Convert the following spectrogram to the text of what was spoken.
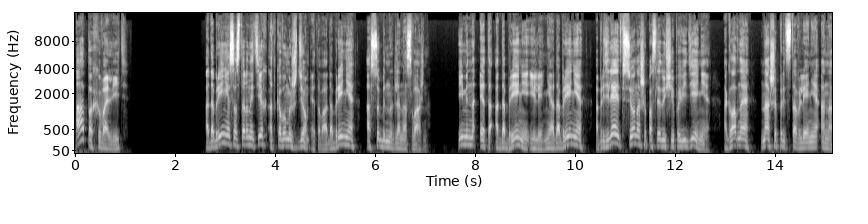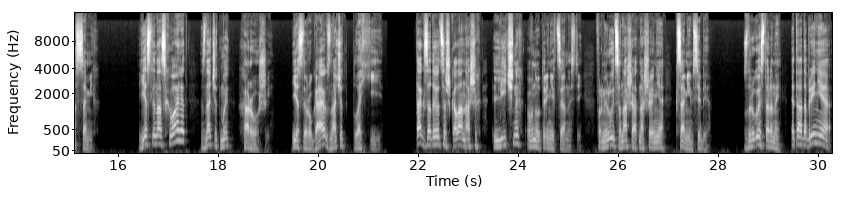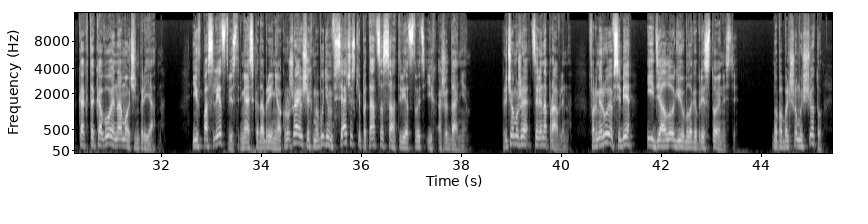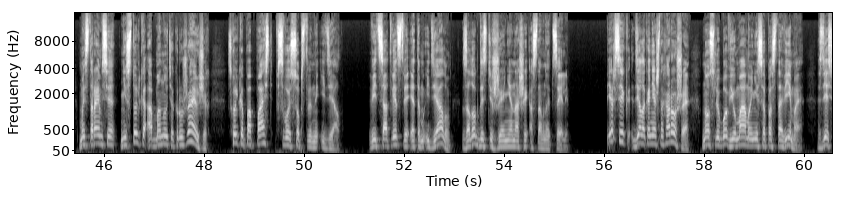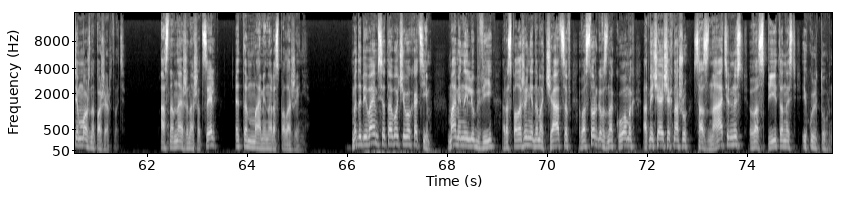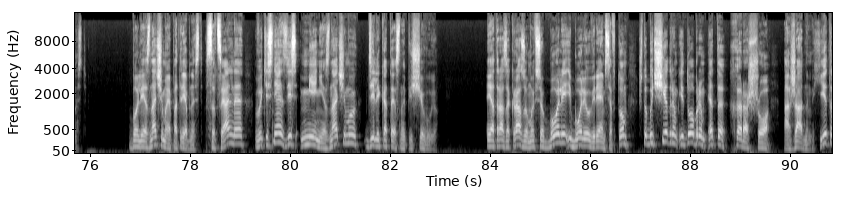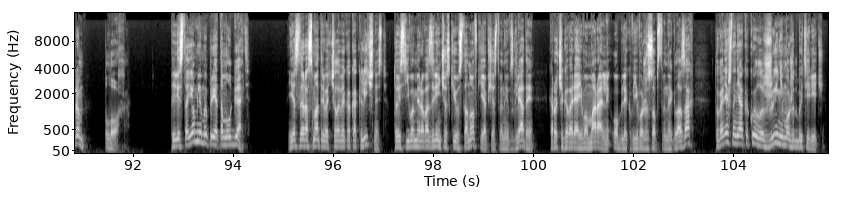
а похвалить. Одобрение со стороны тех, от кого мы ждем этого одобрения, особенно для нас важно. Именно это одобрение или неодобрение определяет все наше последующее поведение, а главное, наше представление о нас самих. Если нас хвалят, значит мы хорошие. Если ругают, значит плохие. Так задается шкала наших личных внутренних ценностей, формируется наше отношение к самим себе. С другой стороны, это одобрение как таковое нам очень приятно и впоследствии, стремясь к одобрению окружающих, мы будем всячески пытаться соответствовать их ожиданиям. Причем уже целенаправленно, формируя в себе идеологию благопристойности. Но по большому счету мы стараемся не столько обмануть окружающих, сколько попасть в свой собственный идеал. Ведь соответствие этому идеалу – залог достижения нашей основной цели. Персик – дело, конечно, хорошее, но с любовью мамы несопоставимое, здесь им можно пожертвовать. Основная же наша цель – это мамино расположение. Мы добиваемся того, чего хотим – маминой любви, расположения домочадцев, восторгов знакомых, отмечающих нашу сознательность, воспитанность и культурность. Более значимая потребность, социальная, вытесняет здесь менее значимую деликатесно-пищевую. И от раза к разу мы все более и более уверяемся в том, что быть щедрым и добрым – это хорошо, а жадным и хитрым – плохо. Перестаем ли мы при этом лгать? Если рассматривать человека как личность, то есть его мировоззренческие установки и общественные взгляды, короче говоря, его моральный облик в его же собственных глазах, то, конечно, ни о какой лжи не может быть и речи.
